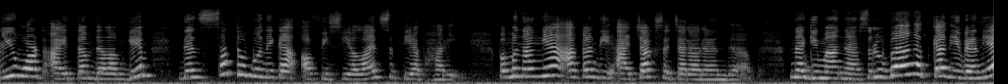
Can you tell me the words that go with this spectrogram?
reward item dalam game dan satu boneka official lain setiap hari. Pemenangnya akan diacak secara random. Nah gimana? Seru banget kan eventnya?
